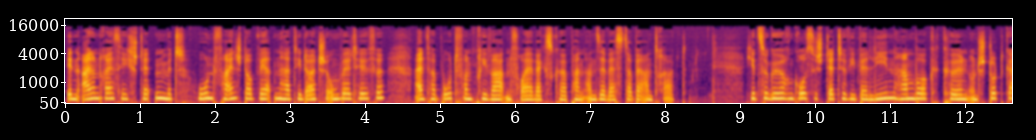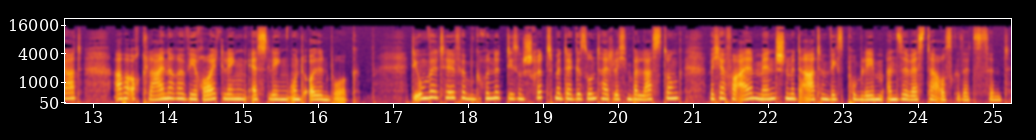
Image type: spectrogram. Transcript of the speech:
In 31 Städten mit hohen Feinstaubwerten hat die Deutsche Umwelthilfe ein Verbot von privaten Feuerwerkskörpern an Silvester beantragt. Hierzu gehören große Städte wie Berlin, Hamburg, Köln und Stuttgart, aber auch kleinere wie Reutlingen, Esslingen und Oldenburg. Die Umwelthilfe begründet diesen Schritt mit der gesundheitlichen Belastung, welcher vor allem Menschen mit Atemwegsproblemen an Silvester ausgesetzt sind.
